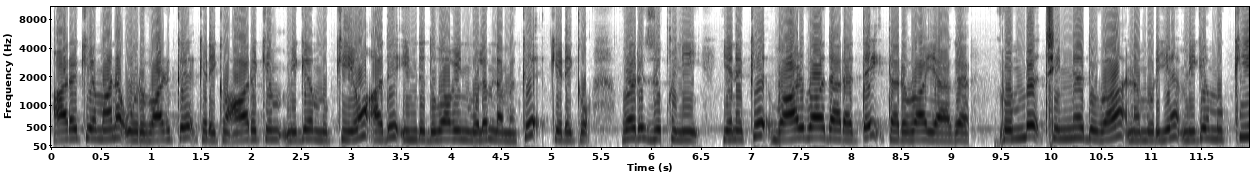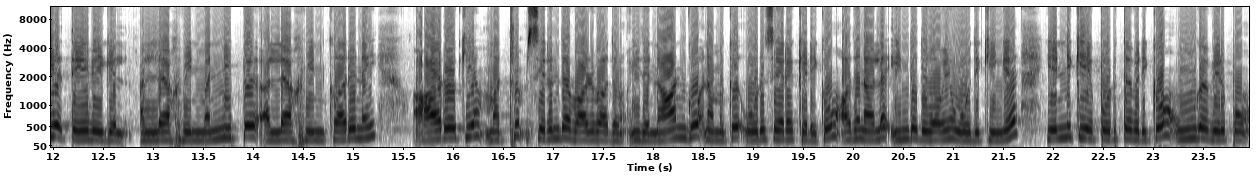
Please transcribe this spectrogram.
ஆரோக்கியமான ஒரு வாழ்க்கை கிடைக்கும். ஆரோக்கியம் மிக முக்கியம். அது இந்த துவாவின் மூலம் நமக்கு கிடைக்கும். வருசுக்னி. எனக்கு வாழ்வாதாரத்தை தருவாயாக. ரொம்ப சின்ன துவா நம்முடைய மிக முக்கிய தேவைகள். அல்லாஹ்வின் மன்னிப்பு அல்லாஹ்வின் கருணை ஆரோக்கியம் மற்றும் சிறந்த வாழ்வாதாரம். இது நான்கும் நமக்கு ஒரு சேர கிடைக்கும். அதனால இந்த துவாவையும் ஓதிக்கிங்க. எண்ணிக்கையை பொறுத்த வரைக்கும் உங்க விருப்பம்.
